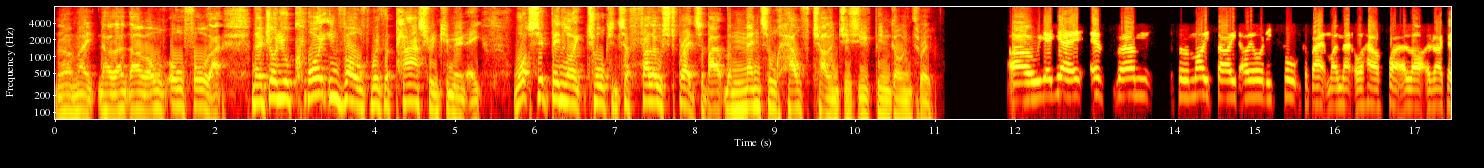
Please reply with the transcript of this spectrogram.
No, mate. No, no, no all, all for that. Now, John, you're quite involved with the plastering community. What's it been like talking to fellow spreads about the mental health challenges you've been going through? Oh, yeah, yeah. If um, from my side, I already talked about my mental health quite a lot, and like I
